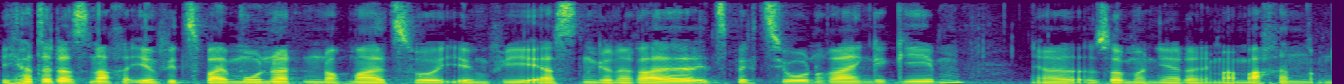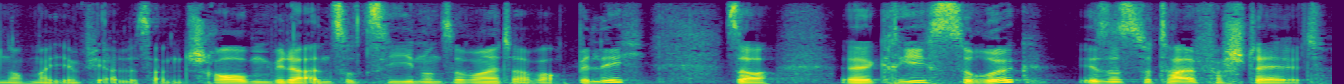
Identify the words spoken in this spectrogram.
ich hatte das nach irgendwie zwei Monaten nochmal zur irgendwie ersten Generalinspektion reingegeben. Ja, soll man ja dann immer machen, um nochmal irgendwie alles an Schrauben wieder anzuziehen und so weiter. War auch billig. So, äh, kriege ich es zurück, ist es total verstellt.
